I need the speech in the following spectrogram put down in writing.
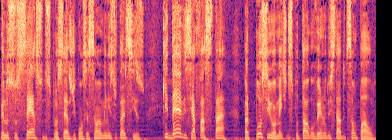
pelo sucesso dos processos de concessão é o ministro Tarciso, que deve se afastar para possivelmente disputar o governo do estado de São Paulo.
